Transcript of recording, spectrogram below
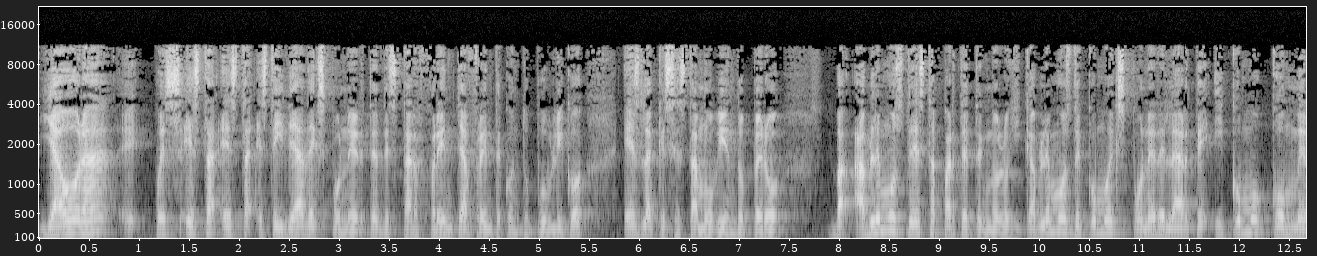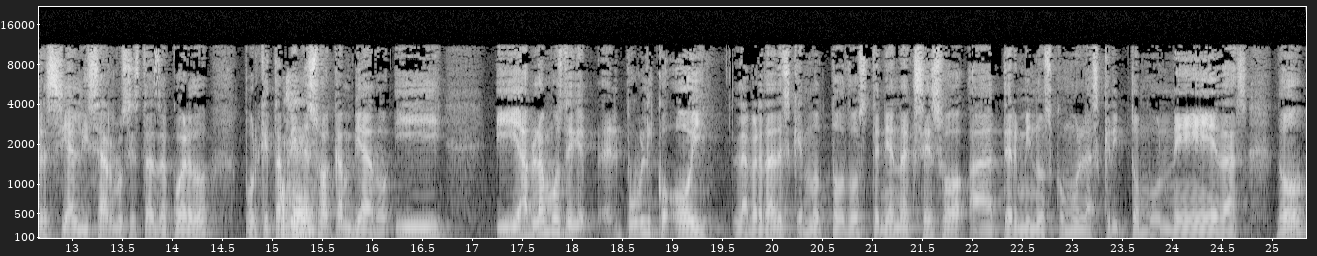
Y ahora, eh, pues esta, esta, esta idea de exponerte, de estar frente a frente con tu público, es la que se está moviendo. Pero hablemos de esta parte tecnológica, hablemos de cómo exponer el arte y cómo comercializarlo, si estás de acuerdo, porque también eso ha cambiado. Y y hablamos de el público hoy, la verdad es que no todos tenían acceso a términos como las criptomonedas, ¿no?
